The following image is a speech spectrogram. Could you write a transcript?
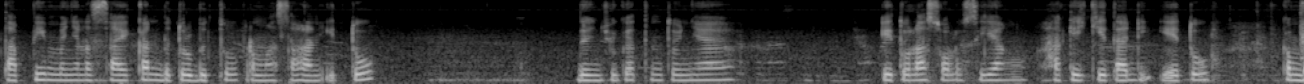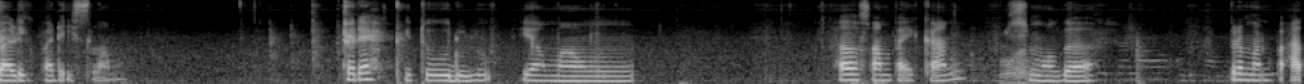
tapi menyelesaikan betul-betul permasalahan itu. Dan juga tentunya itulah solusi yang hakiki tadi yaitu kembali kepada Islam. Oke deh itu dulu yang mau hal sampaikan semoga bermanfaat.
